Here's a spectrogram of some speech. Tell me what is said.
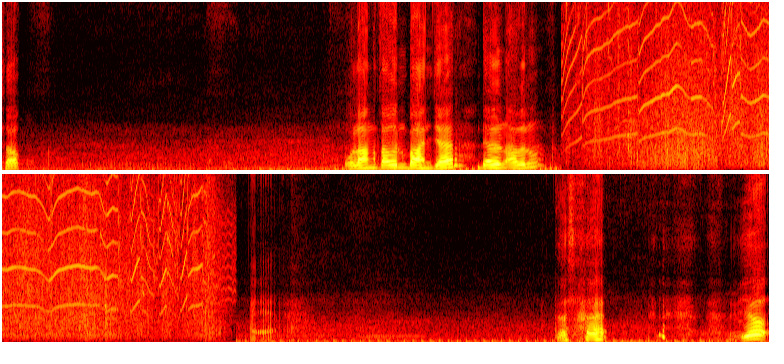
Sok. Ulang tahun Banjar di alun-alun. Terus Yuk.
